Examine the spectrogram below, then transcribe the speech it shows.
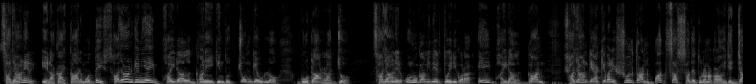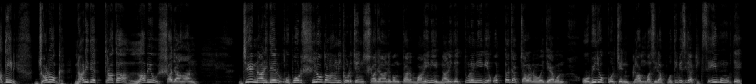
শাহজাহানের এলাকায়। তার মধ্যেই শাহজাহানকে নিয়ে এই ভাইরাল গানেই কিন্তু চমকে উঠল গোটা রাজ্য। শাহজাহানের অনুগামীদের তৈরি করা এই ভাইরাল গান শাহজাহানকে একেবারে সুলতান বাদশার সাথে তুলনা করা হয়েছে। জাতির জনক, নারীদের ত্রাতা লাভেও শাহজাহান। যে নারীদের উপর শ্লীলতাহানি করেছেন শাহজাহান এবং তার বাহিনী, নারীদের তুলে নিয়ে গিয়ে অত্যাচার চালানো হয়েছে এমন অভিযোগ করছেন গ্রামবাসীরা। প্রতিবেশীরা ঠিক সেই মুহূর্তে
